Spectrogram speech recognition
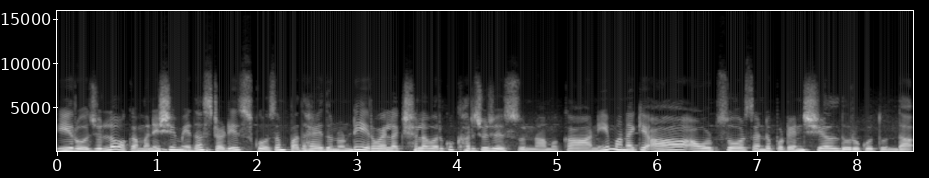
ఈ రోజుల్లో ఒక మనిషి మీద స్టడీస్ కోసం పదహైదు నుండి ఇరవై లక్షల వరకు ఖర్చు చేస్తున్నాము. కానీ మనకి ఆ అవుట్ సోర్స్ అండ్ పొటెన్షియల్ దొరుకుతుందా?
